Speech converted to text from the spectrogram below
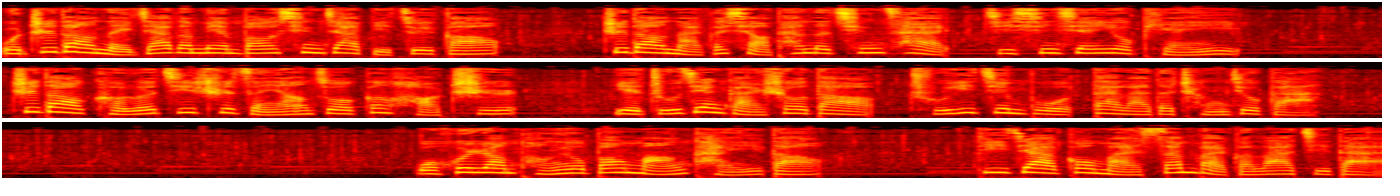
我知道哪家的面包性价比最高。知道哪个小摊的青菜既新鲜又便宜，知道可乐鸡翅怎样做更好吃，也逐渐感受到厨艺进步带来的成就感。我会让朋友帮忙砍一刀，低价购买三百个垃圾袋。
